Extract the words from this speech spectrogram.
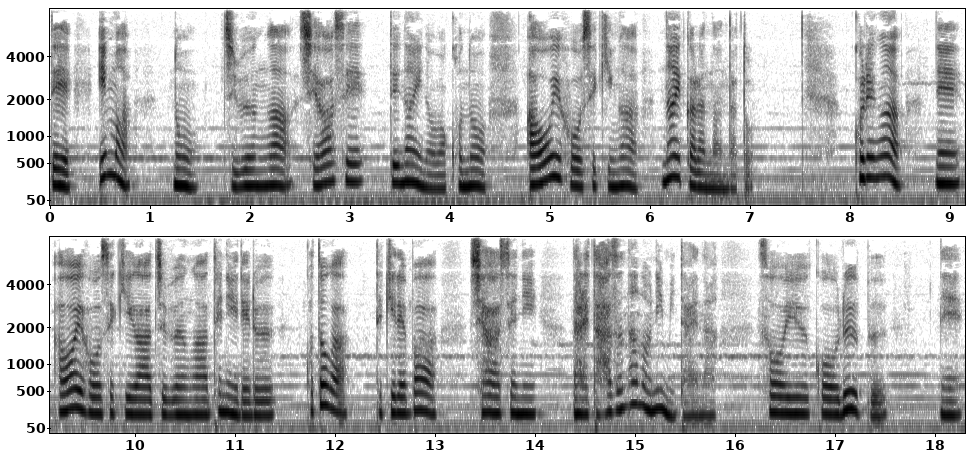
で今の自分が幸せでないのはこの青い宝石がないからなんだと。これがね青い宝石が自分が手に入れることができれば幸せになれたはずなのにみたいなそういうこうループね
